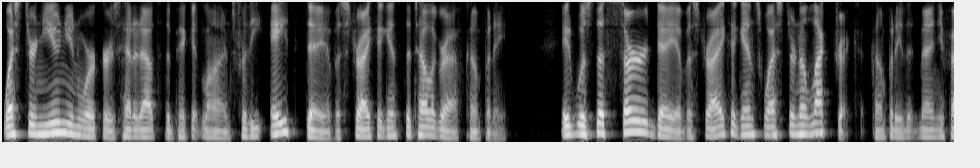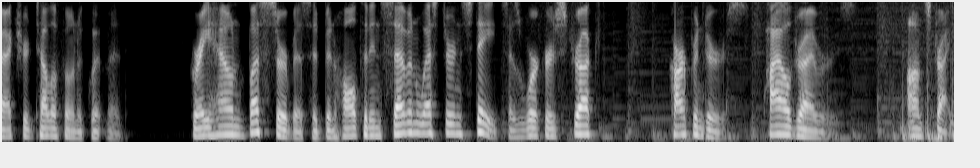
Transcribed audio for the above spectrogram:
Western Union workers headed out to the picket lines for the eighth day of a strike against the telegraph company. It was the third day of a strike against Western Electric, a company that manufactured telephone equipment. Greyhound bus service had been halted in seven western states as workers struck carpenters, pile drivers, on strike.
